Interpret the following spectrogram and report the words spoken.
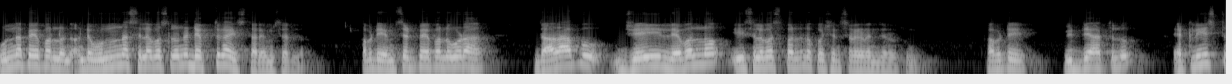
ఉన్న పేపర్లో అంటే ఉన్న సిలబస్లోనే డెప్త్గా ఇస్తారు ఎంసెట్లో. కాబట్టి ఎంసెట్ పేపర్లు కూడా దాదాపు జేఈ లెవెల్లో ఈ సిలబస్ పరిధిలో క్వశ్చన్స్ అడగడం జరుగుతుంది. కాబట్టి విద్యార్థులు at least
